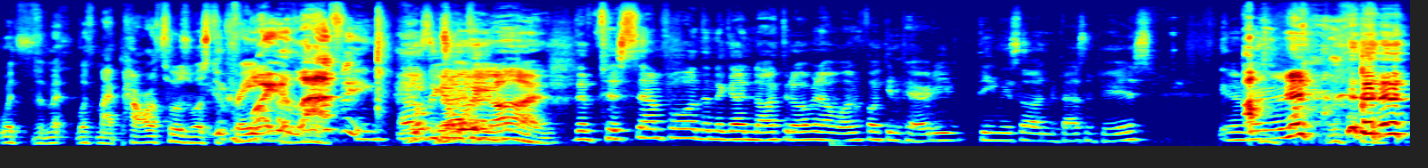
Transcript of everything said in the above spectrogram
with the with my power tools was to create Why are you a- laughing? What's What's going going on? The piss sample, and then the guy knocked it over in that one fucking parody thing we saw in Fast and Furious. Remember?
